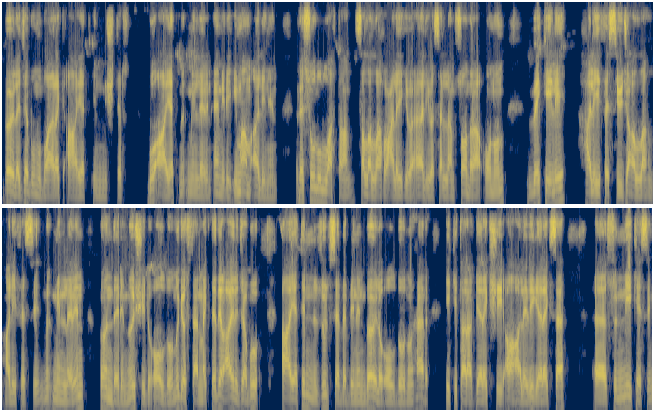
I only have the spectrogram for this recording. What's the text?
Böylece bu mübarek ayet inmiştir. Bu ayet müminlerin emiri İmam Ali'nin Resulullah'tan sallallahu aleyhi ve aleyhi ve sellem sonra onun vekili halifesi, Yüce Allah'ın halifesi, müminlerin önderi, mürşidi olduğunu göstermektedir. Ayrıca bu ayetin nüzul sebebinin böyle olduğunu her iki taraf gerek Şia, Alevi gerekse e, Sünni kesim,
